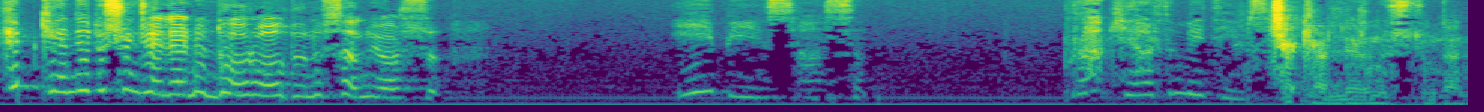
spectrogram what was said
Hep kendi düşüncelerinin doğru olduğunu sanıyorsun. İyi bir insansın. Bırak yardım edeyim sana. Çek ellerini üstümden.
